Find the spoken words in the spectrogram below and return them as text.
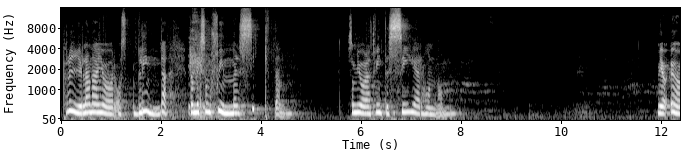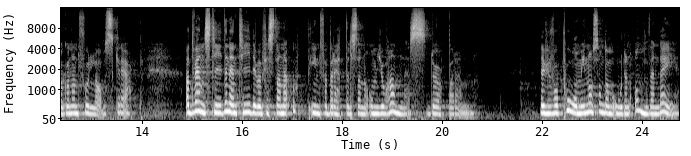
Prylarna gör oss blinda. De liksom skymmer sikten som gör att vi inte ser honom. Vi har ögonen fulla av skräp. Adventstiden är en tid där vi får stanna upp inför berättelsen om Johannes, döparen. Där vi får påminna oss om de orden, omvänd dig.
